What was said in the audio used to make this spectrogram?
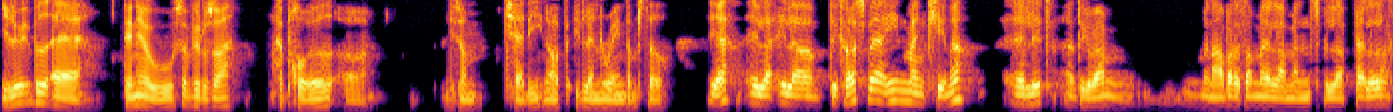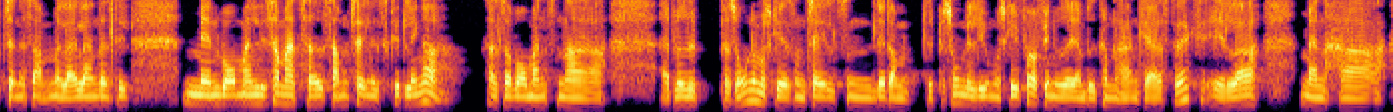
i løbet af denne her uge, så vil du så have prøvet at ligesom chatte en op et eller andet random sted. Ja, eller, eller det kan også være en, man kender uh, lidt. Det kan være, man arbejder sammen, eller man spiller paddle tennis sammen, eller et eller andet stil. Men hvor man ligesom har taget samtalen et skridt længere. Altså hvor man sådan har, er blevet lidt personlig måske, og sådan talt sådan lidt om det personlige liv, måske for at finde ud af, om vedkommende har en kæreste, ikke? eller man har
